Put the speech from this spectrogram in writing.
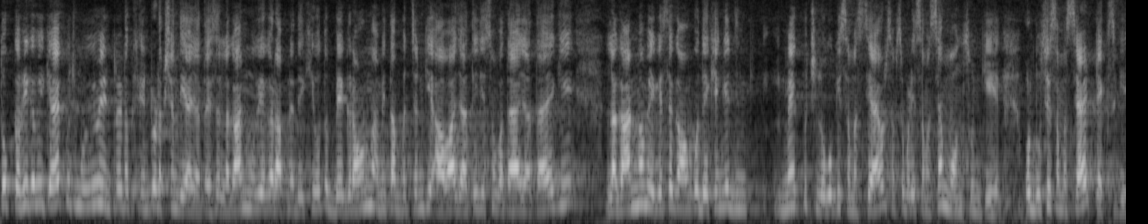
तो कभी कभी क्या है, कुछ मूवी में इंट्रोडक्शन दिया जाता है। जैसे लगान मूवी अगर आपने देखी हो तो बैकग्राउंड में अमिताभ बच्चन की आवाज़ आती है, जिसमें बताया जाता है कि लगान में हम एक ऐसे गाँव को देखेंगे जिनमें कुछ लोगों की समस्या है और सबसे बड़ी समस्या मानसून की है और दूसरी समस्या है टैक्स की।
